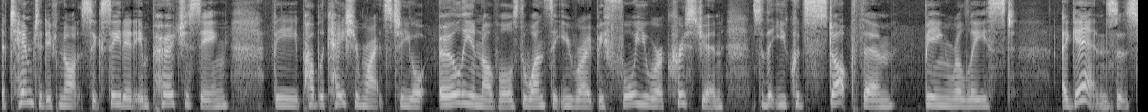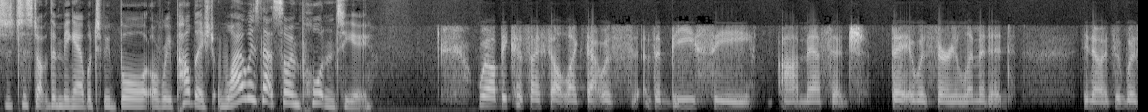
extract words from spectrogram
attempted, if not succeeded, in purchasing the publication rights to your earlier novels, the ones that you wrote before you were a Christian, so that you could stop them being released again, so to stop them being able to be bought or republished. Why was that so important to you? Well, because I felt like that was the BC uh, message. It was very limited you know, it was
